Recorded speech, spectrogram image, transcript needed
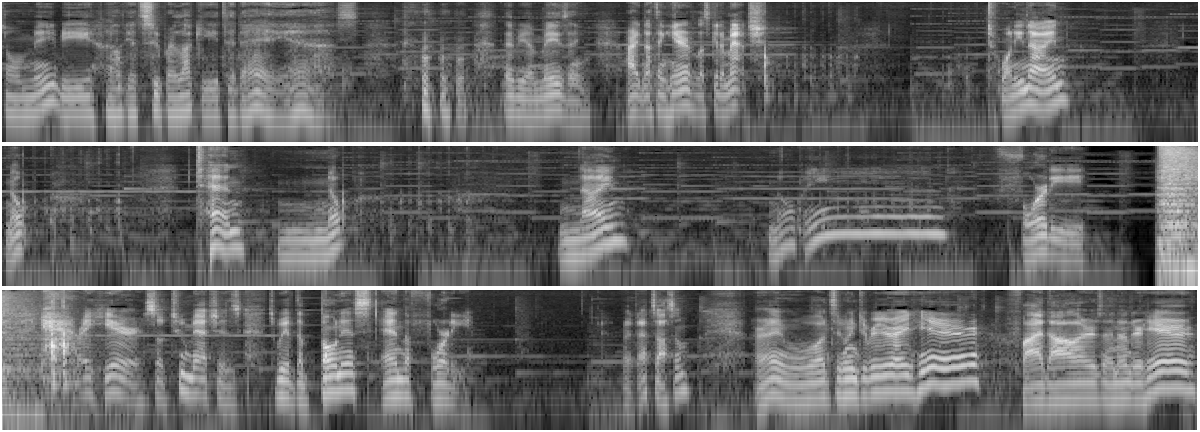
So maybe I'll get super lucky today, yes. That'd be amazing. Alright, nothing here. Let's get a match. 29. Nope. 10. Nope. 9. Nope. And 40. right here. So two matches. So we have the bonus and the 40. That's awesome. All right, what's going to be right here? Five dollars, and under here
